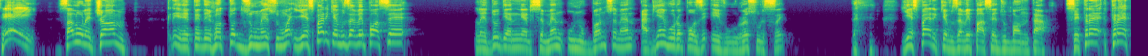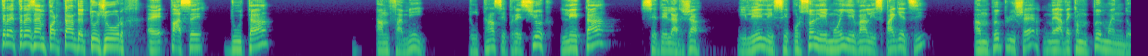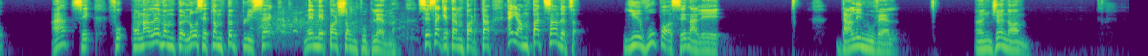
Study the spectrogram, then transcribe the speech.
Hey! Salut les chums! Il était déjà tout zoomé sur moi. J'espère que vous avez passé les deux dernières semaines ou une bonne semaine à bien vous reposer et vous ressourcer. J'espère que vous avez passé du bon temps. C'est très, très, très, très important de toujours eh, passer du temps en famille. Du temps, c'est précieux. Les temps, c'est de l'argent. Il est, c'est pour ça les moyens vendent les spaghettis un peu plus cher, mais avec un peu moins d'eau. Hein? C'est, faut, on enlève un peu l'eau, c'est un peu plus sec, mais mes poches sont plus pleines. C'est ça qui est important. Hey, en pas de sang de ça. Y vous passez dans les, dans les nouvelles, un jeune homme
